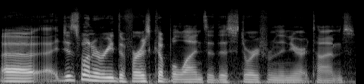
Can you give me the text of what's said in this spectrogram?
Uh, I just want to read the first couple lines of this story from the New York Times.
